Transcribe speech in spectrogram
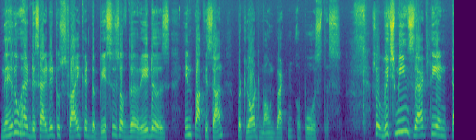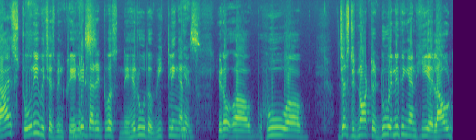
Nehru had decided to strike at the basis of the raiders in Pakistan, but Lord Mountbatten opposed this. So, which means that the entire story which has been created Yes. that it was Nehru, the weakling, and Yes. you know uh, who uh, just did not uh, do anything, and he allowed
